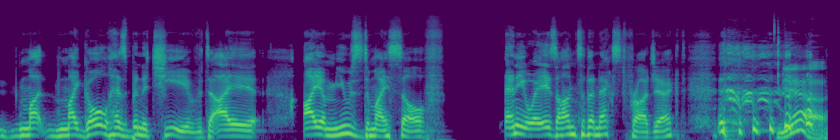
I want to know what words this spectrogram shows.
My my goal has been achieved. I I amused myself. Anyways, on to the next project. yeah.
